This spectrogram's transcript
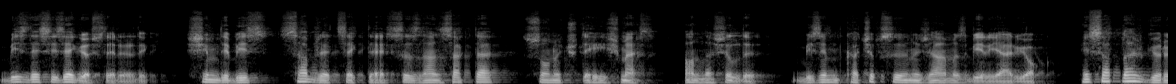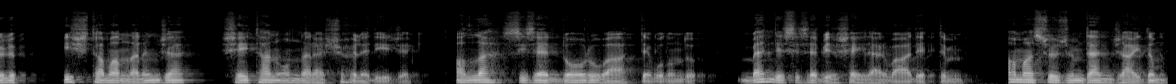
biz de size gösterirdik. Şimdi biz sabretsek de, sızlansak da sonuç değişmez. Anlaşıldı. Bizim kaçıp sığınacağımız bir yer yok. Hesaplar görülüp iş tamamlanınca şeytan onlara şöyle diyecek: Allah size doğru vaatte bulundu. Ben de size bir şeyler vaat ettim. Ama sözümden caydım.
